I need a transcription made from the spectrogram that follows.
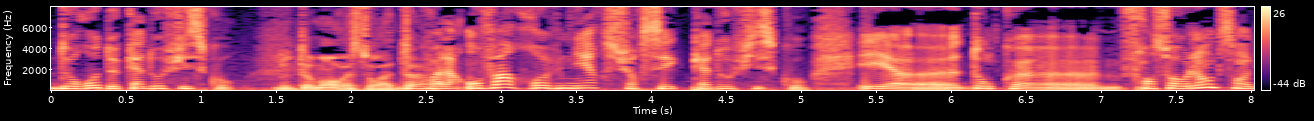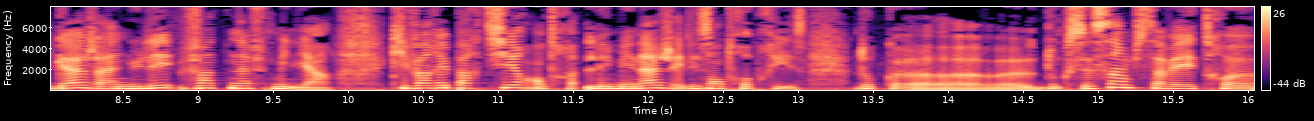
d'euros de cadeaux fiscaux. notamment aux restaurateurs. Donc voilà, on va revenir sur ces cadeaux fiscaux. Et euh, donc euh, François Hollande s'engage à annuler 29 milliards, qui va répartir entre les ménages et les entreprises. Donc euh, donc c'est simple, ça va être euh,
